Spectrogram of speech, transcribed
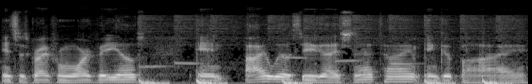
and subscribe for more videos. And I will see you guys next time, and goodbye.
